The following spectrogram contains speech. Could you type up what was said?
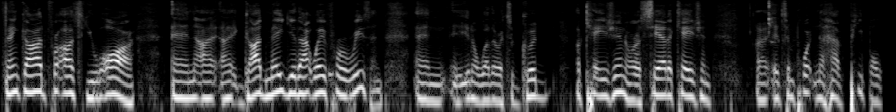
thank God for us. You are, and I, I, God made you that way for a reason. And you know whether it's a good occasion or a sad occasion, uh, it's important to have people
